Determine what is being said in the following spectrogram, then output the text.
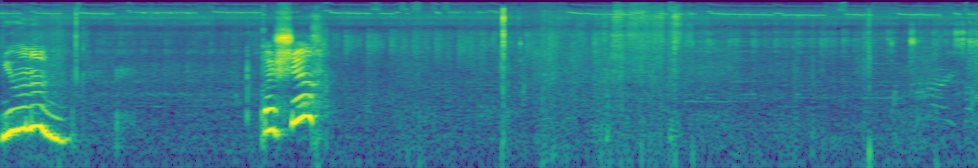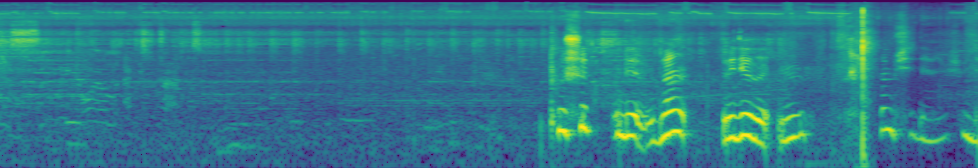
Yunus kaşık. Ben videoda ben bir şey dedim şimdi.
